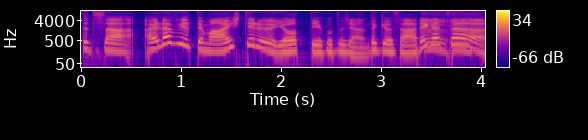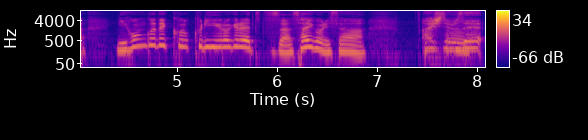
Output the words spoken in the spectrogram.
だってさ「I love you」ってまあ愛してるよっていうことじゃん。だけどさあれがさ、日本語で繰り広げられててさ最後にさ「愛してるぜ」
